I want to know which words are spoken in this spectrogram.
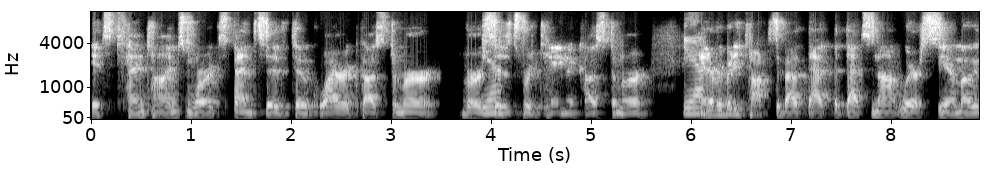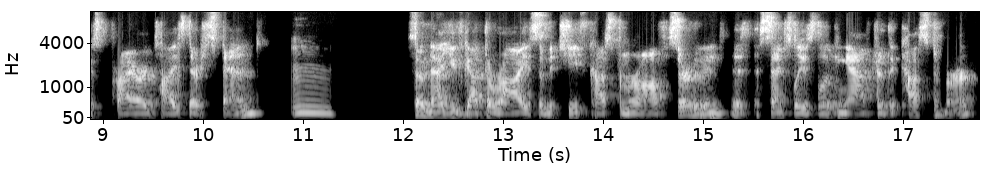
it's ten times more expensive to acquire a customer versus yeah. retain a customer. Yeah. And everybody talks about that, but that's not where CMOs prioritize their spend. Mm. So now you've got the rise of a chief customer officer who essentially is looking after the customer.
